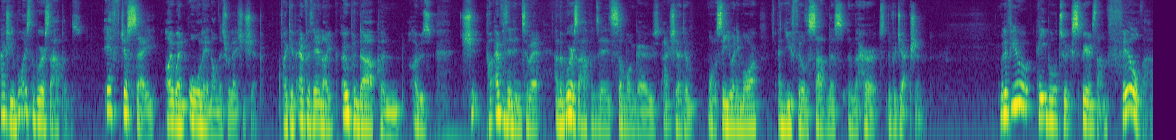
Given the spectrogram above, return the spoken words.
actually, what is the worst that happens? If just say I went all in on this relationship, I give everything, I opened up and I was put everything into it, and the worst that happens is someone goes, actually, I don't want to see you anymore, and you feel the sadness and the hurt, the rejection. Well, if you're able to experience that and feel that,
